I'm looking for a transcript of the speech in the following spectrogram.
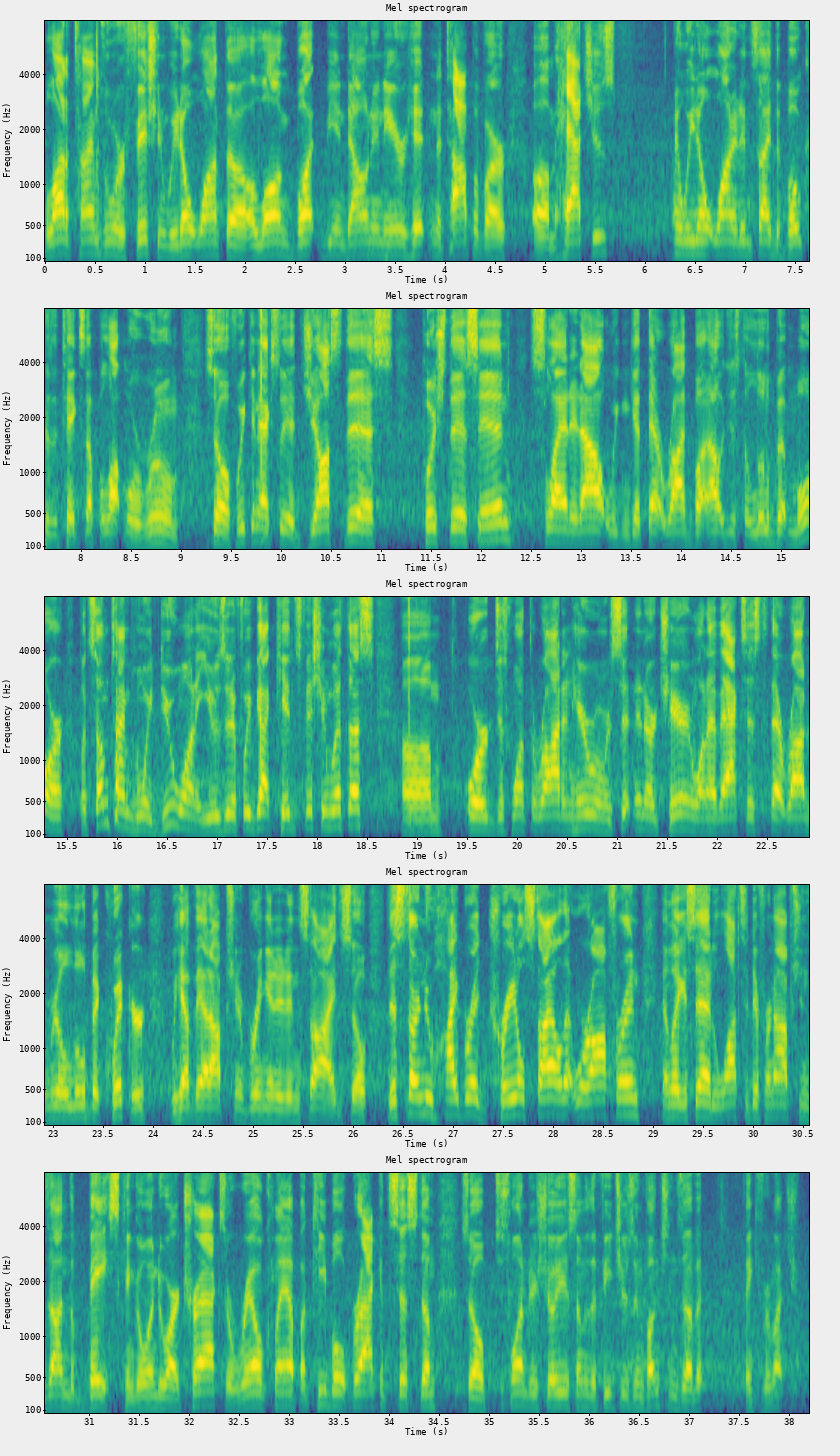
a lot of times when we're fishing, we don't want the, a long butt being down in here hitting the top of our um, hatches and we don't want it inside the boat because it takes up a lot more room. So if we can actually adjust this push this in, slide it out, we can get that rod butt out just a little bit more. But sometimes when we do want to use it, if we've got kids fishing with us, um, or just want the rod in here when we're sitting in our chair and want to have access to that rod and reel a little bit quicker, we have that option of bringing it inside. So this is our new hybrid cradle style that we're offering. And like I said, lots of different options on the base. Can go into our tracks, a rail clamp, a T-bolt bracket system. So just wanted to show you some of the features and functions of it. Thank you very much.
